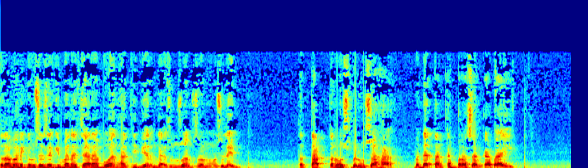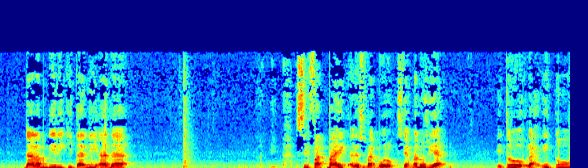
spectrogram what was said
Assalamualaikum Ustazah. Gimana cara buat hati biar enggak suzon sama muslim? Tetap terus berusaha Mendatangkan prasangka baik. Dalam diri kita ini ada Sifat baik ada sifat buruk. Setiap manusia. Itulah itu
